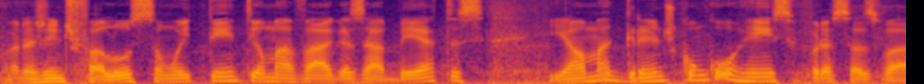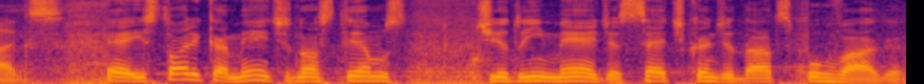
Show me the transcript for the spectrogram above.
Agora a gente falou, são 81 vagas abertas e há uma grande concorrência por essas vagas. É, historicamente nós temos tido em média sete candidatos por vaga.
